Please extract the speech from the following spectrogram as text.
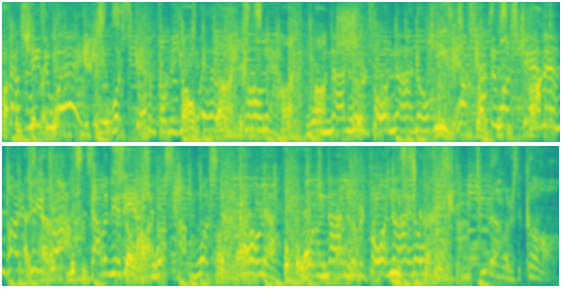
fucking shit right here. This is, oh my god, this is some hot, hot shit. Jesus Christ, this is hot as hell. This is so hot. Oh god, full direction now. Jesus Christ. Two dollars a call.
